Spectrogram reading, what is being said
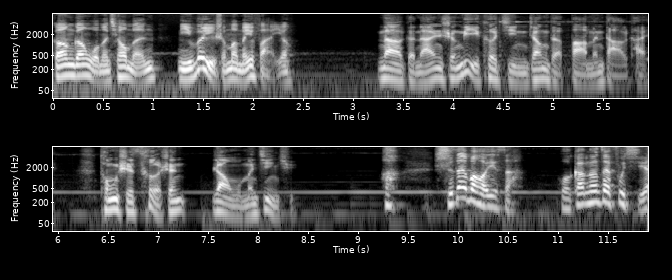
刚刚我们敲门，你为什么没反应？”那个男生立刻紧张的把门打开，同时侧身让我们进去。啊，实在不好意思，我刚刚在复习，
